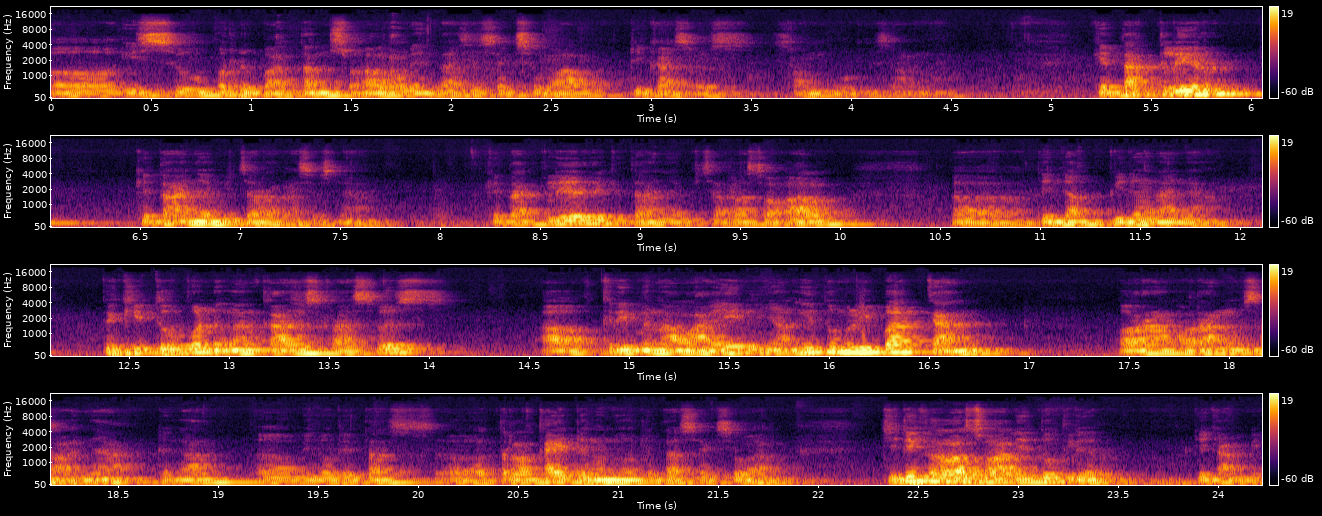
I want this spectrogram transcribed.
uh, isu perdebatan soal orientasi seksual di kasus Sambo misalnya. Kita clear kita hanya bicara kasusnya kita clear kita hanya bicara soal uh, tindak pidananya begitupun dengan kasus-kasus uh, kriminal lain yang itu melibatkan orang-orang misalnya dengan uh, minoritas uh, terkait dengan minoritas seksual. Jadi kalau soal itu clear di kami.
